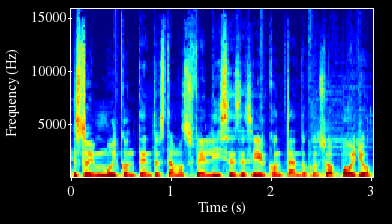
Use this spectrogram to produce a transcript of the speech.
Estoy muy contento, estamos felices de seguir contando con su apoyo.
